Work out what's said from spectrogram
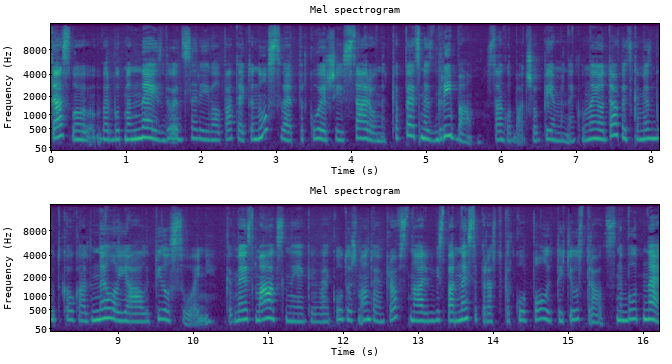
tas, ko varbūt man neizdodas arī vēl pateikt un uzsvērt, par ko ir šī saruna, kāpēc mēs gribam saglabāt šo pieminiektu. Ne jau tāpēc, ka mēs būtu kaut kādi nelojāli pilsoņi, ka mēs mākslinieki vai kultūras mantojuma profesionāļi vispār nesaprastu, par ko politiķi uztraucas. Nebūtu nē.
